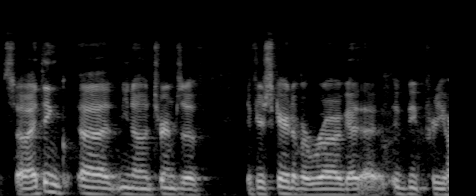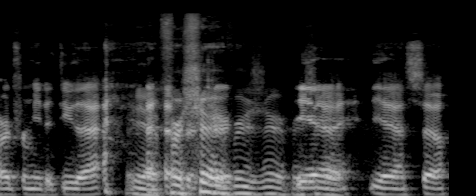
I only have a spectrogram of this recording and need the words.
so I think uh, you know, in terms of if you're scared of a rug, it'd be pretty hard for me to do that. Yeah, for, for sure, sure, for sure, for yeah, sure. Yeah, So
